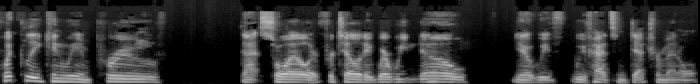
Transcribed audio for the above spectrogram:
quickly can we improve that soil or fertility where we know you know we've we've had some detrimental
